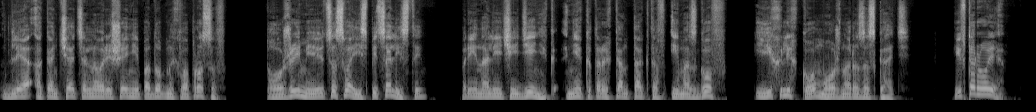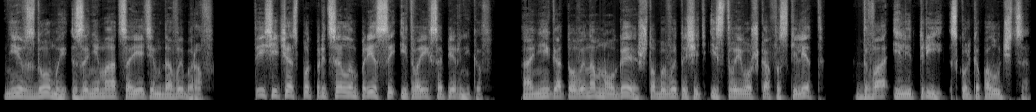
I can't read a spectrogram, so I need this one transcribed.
Для окончательного решения подобных вопросов тоже имеются свои специалисты. При наличии денег, некоторых контактов и мозгов их легко можно разыскать. И второе. Не вздумай заниматься этим до выборов. Ты сейчас под прицелом прессы и твоих соперников. Они готовы на многое, чтобы вытащить из твоего шкафа скелет, два или три, сколько получится.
